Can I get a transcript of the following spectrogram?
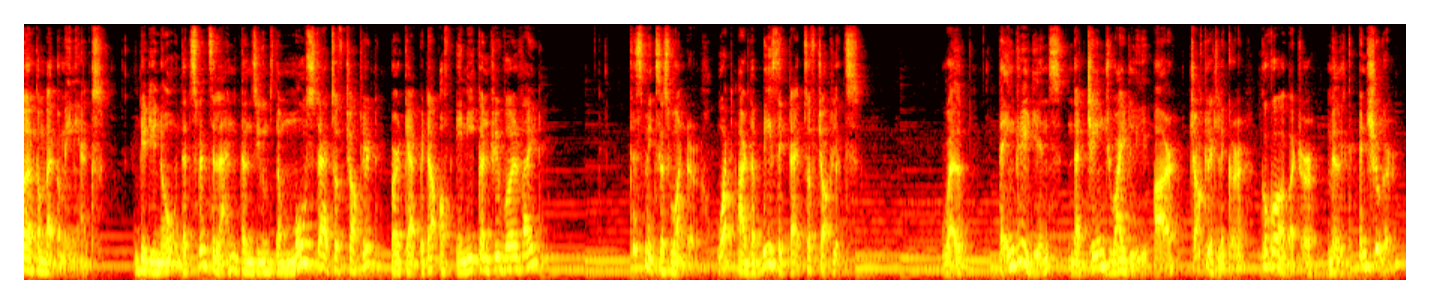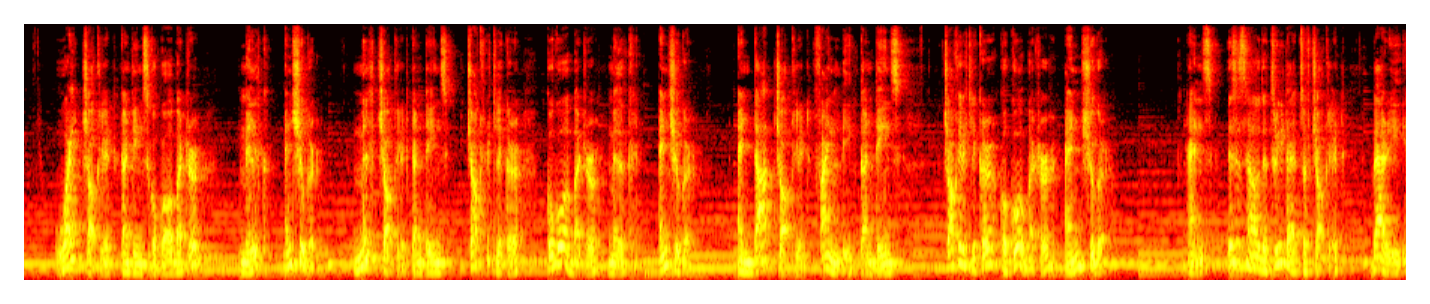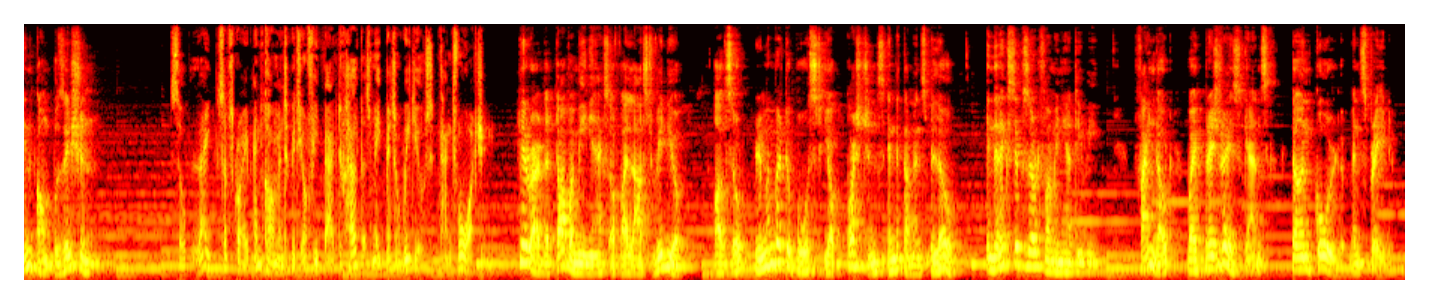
Welcome back, Maniacs. Did you know that Switzerland consumes the most types of chocolate per capita of any country worldwide? This makes us wonder what are the basic types of chocolates? Well, the ingredients that change widely are chocolate liquor, cocoa butter, milk, and sugar. White chocolate contains cocoa butter, milk, and sugar. Milk chocolate contains chocolate liquor, cocoa butter, milk, and sugar and dark chocolate finally contains chocolate liquor, cocoa butter and sugar. Hence, this is how the three types of chocolate vary in composition. So like, subscribe and comment with your feedback to help us make better videos. Thanks for watching. Here are the top maniacs of our last video. Also, remember to post your questions in the comments below. In the next episode of Armenia TV, find out why pressurized cans turn cold when sprayed.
